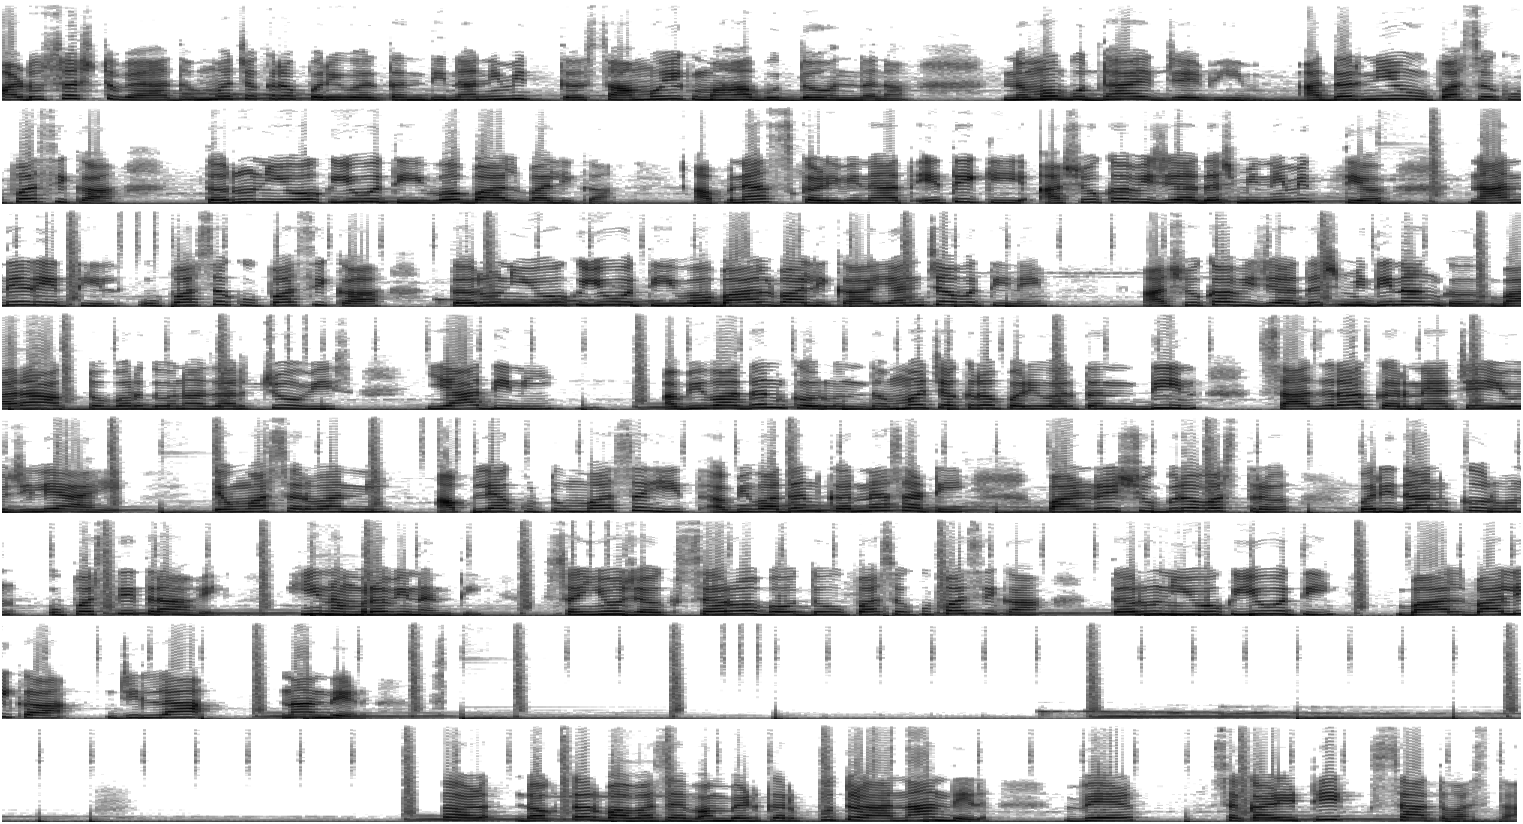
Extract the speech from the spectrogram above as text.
अडुसष्टव्या धम्मचक्र परिवर्तन दिनानिमित्त सामूहिक महाबुद्ध वंदना नमो बुद्धाय जय भीम. आदरणीय उपासक उपासिका तरुण युवक युवती व बालबालिका. आपणास कळविण्यात येते की अशोका विजयादशमी निमित्त नांदेड येथील उपासक उपासिका तरुण युवक युवती व बालबालिका यांच्या वतीने अशोका विजयादशमी दिनांक बारा ऑक्टोबर दोन हजार चोवीस या दिनी अभिवादन करून धम्मचक्र परिवर्तन दिन साजरा करण्याचे योजले आहे. तेव्हा सर्वांनी आपल्या कुटुंबासहित अभिवादन करण्यासाठी पांढरे शुभ्र वस्त्र परिधान करून उपस्थित राहावे. ही नम्र विनंती. संयोजक सर्व बौद्ध उपासक उपासिका तरुण युवक युवती बालबालिका जिल्हा नांदेड स्थळ डॉक्टर बाबासाहेब आंबेडकर पुतळा नांदेड. वेळ सकाळी ठीक सात वाजता.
